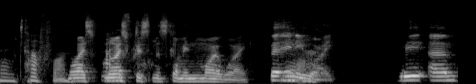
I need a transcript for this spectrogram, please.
Oh, tough one. Nice, that nice Christmas coming my way. But anyway, yeah. we um,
